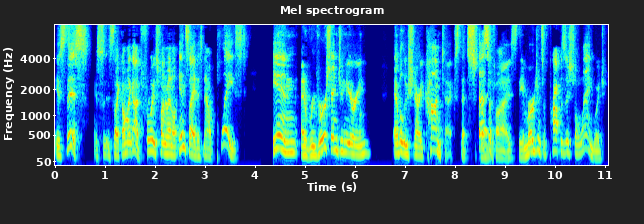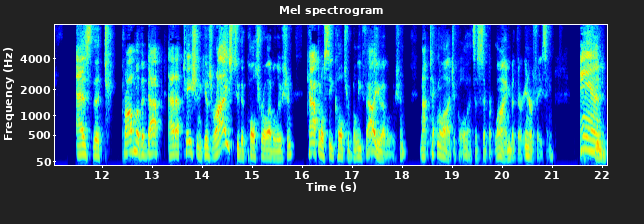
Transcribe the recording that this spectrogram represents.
is this. It's, it's like, oh my God, Freud's fundamental insight is now placed in a reverse engineering evolutionary context that specifies right. the emergence of propositional language as the t- problem of adapt- adaptation gives rise to the cultural evolution, capital C culture, belief value evolution, not technological, that's a separate line, but they're interfacing. And mm.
